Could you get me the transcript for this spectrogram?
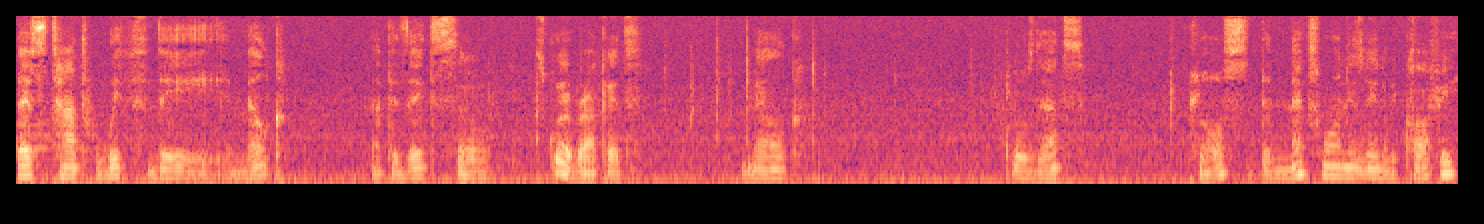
let's start with the milk that is it. So square bracket milk close that. Plus the next one is going to be coffee.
